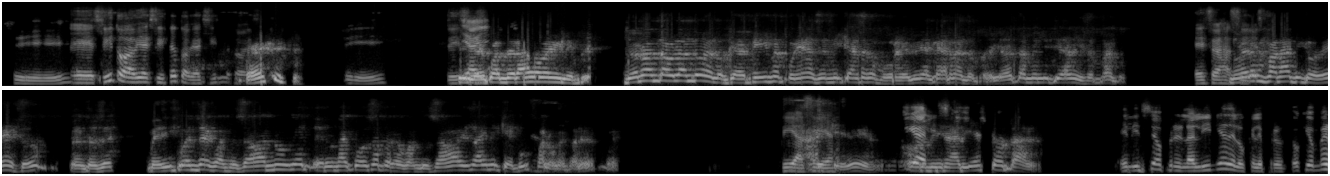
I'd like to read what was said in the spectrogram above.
Sí. Eh, sí, todavía existe, todavía existe. Todavía existe. Sí. sí. sí. Y cuando era joven y yo no ando hablando de lo que a mí me ponían a hacer mi casa como a cada rato, pero yo también limpiaba mis zapatos. Eso es así. No era un fanático de eso, pero entonces me di cuenta de cuando usaba Nugget era una cosa, pero cuando usaba Design que búfalo me parece. Pues. Sí, así es. es total. Eliseo, pero en la línea de lo que le preguntó, que yo me,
